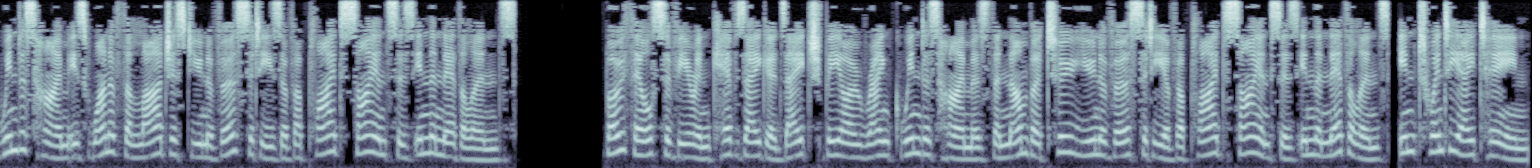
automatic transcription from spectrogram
Windesheim is one of the largest universities of applied sciences in the Netherlands. Both Elsevier and Keuzegids HBO rank Windesheim as the number two University of Applied Sciences in the Netherlands, in 2018.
